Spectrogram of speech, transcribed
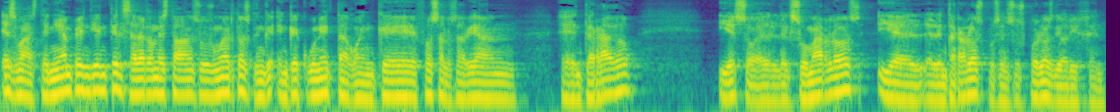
Es más, tenían pendiente el saber dónde estaban sus muertos, en qué, cuneta o en qué fosa los habían eh, enterrado, y eso, el exhumarlos y el, el enterrarlos pues, en sus pueblos de origen.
